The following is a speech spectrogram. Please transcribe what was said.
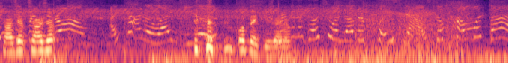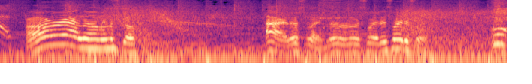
Charge up, charge up. I kinda like you. well, thank you, We're Zeno. gonna go to another place now, so come with us. Alright, little man, let's go. Alright, this way. No, no, no, this way, this way, this way. Ooh!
